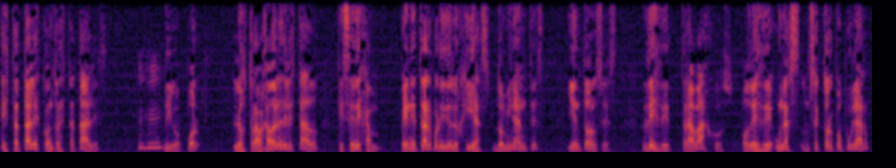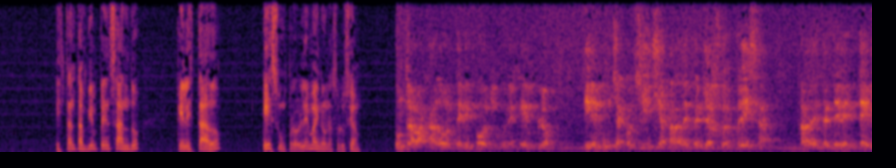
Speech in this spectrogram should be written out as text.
estatales contra estatales, Digo, por los trabajadores del Estado que se dejan penetrar por ideologías dominantes y entonces desde trabajos o desde una- un sector popular están también pensando que el Estado es un problema y no una solución. Un trabajador telefónico, un ejemplo, tiene mucha conciencia para defender su empresa, para defender el TEL,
